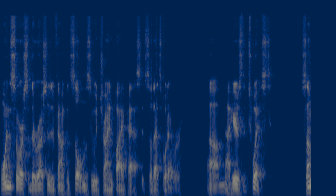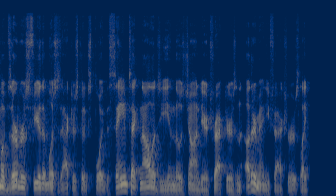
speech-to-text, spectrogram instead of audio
one source said the Russians had found consultants who would try and bypass it. So that's whatever. Um, now, here's the twist some observers fear that malicious actors could exploit the same technology in those John Deere tractors and other manufacturers. Like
